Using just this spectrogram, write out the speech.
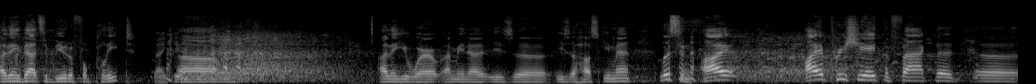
I think that's a beautiful pleat. Thank you. I think you wear. I mean, uh, he's a he's a husky man. Listen, I I appreciate the fact that uh,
